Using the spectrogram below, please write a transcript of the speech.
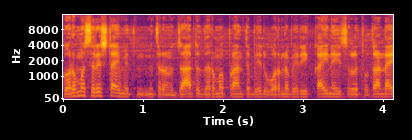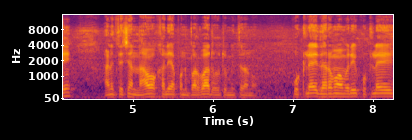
कर्म श्रेष्ठ आहे मित्र मित्रांनो. जात धर्म प्रांतभेद वर्णभेद हे काही नाही सगळं थोतांड आहे आणि त्याच्या नावाखाली आपण बर्बाद होतो मित्रांनो. कुठल्याही धर्मामध्ये कुठल्याही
